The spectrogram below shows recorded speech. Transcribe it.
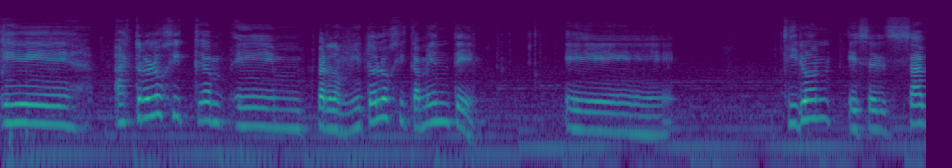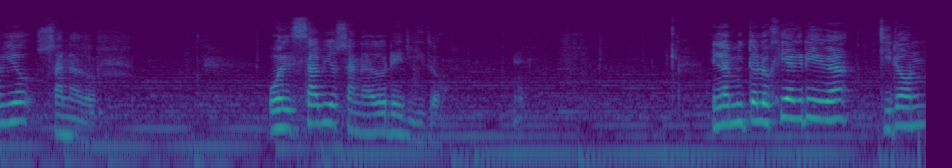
Eh, astrológica, em, perdón, mitológicamente, eh, Quirón es el sabio sanador o el sabio sanador herido. En la mitología griega, Quirón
